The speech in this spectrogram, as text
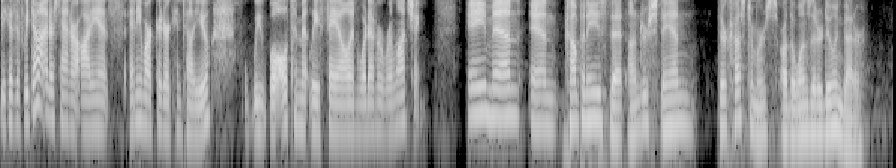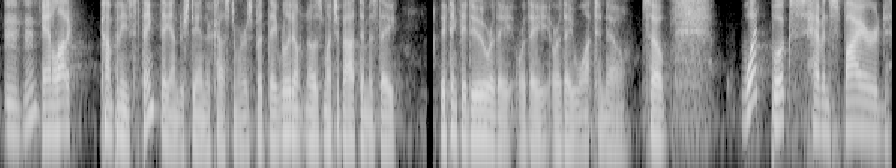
Because if we don't understand our audience, any marketer can tell you, we will ultimately fail in whatever we're launching. Amen. And companies that understand their customers are the ones that are doing better. Mm-hmm. And a lot of companies think they understand their customers, but they really don't know as much about them as they they think they do or they or they or they want to know. So what books have inspired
